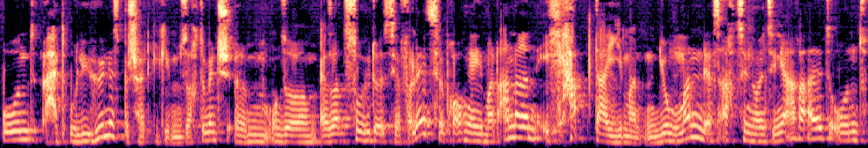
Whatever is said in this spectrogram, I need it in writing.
und hat Uli Hoeneß Bescheid gegeben. Sagte, Mensch, ähm, unser Ersatztorhüter ist ja verletzt, wir brauchen ja jemand anderen. Ich habe da jemanden, einen jungen Mann, der ist 18, 19 Jahre alt und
